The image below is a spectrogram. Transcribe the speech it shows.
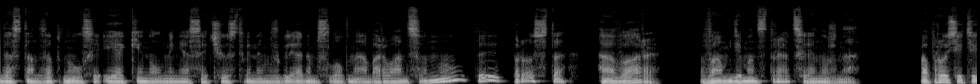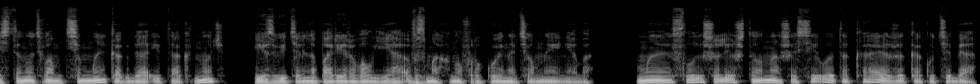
Достан запнулся и окинул меня сочувственным взглядом, словно оборванца. «Ну, ты просто авара. Вам демонстрация нужна. Попросите стянуть вам тьмы, когда и так ночь?» — язвительно парировал я, взмахнув рукой на темное небо. «Мы слышали, что наша сила такая же, как у тебя.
